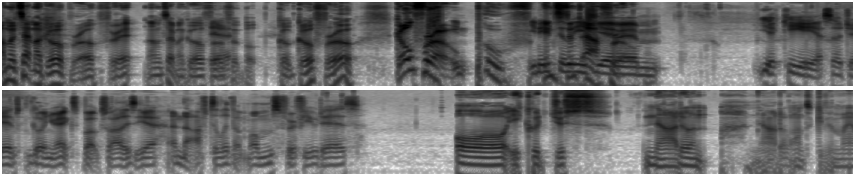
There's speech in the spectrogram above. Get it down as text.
I'm gonna take my GoPro for it. I'm gonna take my GoPro Yeah. for but go GoPro. GoPro. You- Poof. You need Instant to leave afro. your um, your key here so James can go on your Xbox while he's here and not have to live at mum's for a few days. or he could just. No, I don't. No, I don't want to give him my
